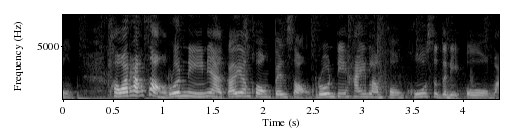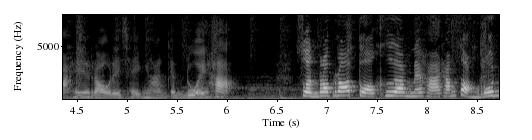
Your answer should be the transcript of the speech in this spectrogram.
ง เพราะว่าทั้ง 2 รุ่นนี้เนี่ยก็ยังคงเป็น 2 รุ่นที่ให้ลำโพงคู่สตูดิโอมาให้เราได้ใช้งานกันด้วยค่ะส่วนรอบๆตัวเครื่องนะคะ ทั้ง 2 รุ่น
